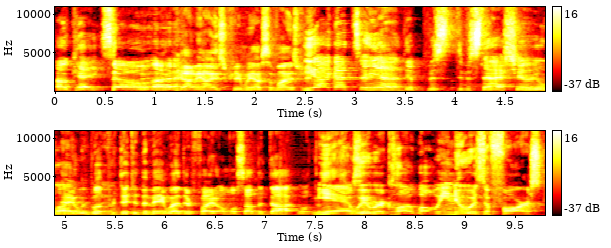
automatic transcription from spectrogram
Okay, so. you Uh, got any ice cream? We have some ice cream. yeah, I got. Yeah, the, the pistachio you like. Hey, we both predicted the Mayweather fight almost on the dot. both. Yeah, we were close. Well, we knew it was a farce.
